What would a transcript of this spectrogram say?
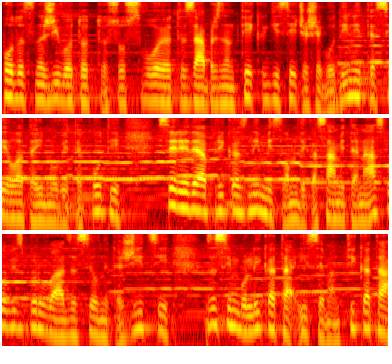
Подоцна животот со својот забрзан тек ги сечеше годините, селата и новите коти, се редеа приказни, мислам дека самите наслови зборуваат за силните жици, за символиката и семантиката,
